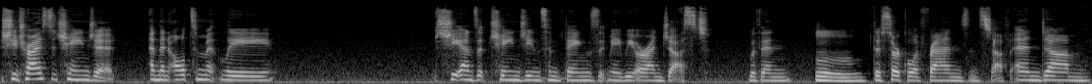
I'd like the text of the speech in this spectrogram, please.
she tries to change it. And then ultimately, she ends up changing some things that maybe are unjust within mm. the circle of friends and stuff. And um,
